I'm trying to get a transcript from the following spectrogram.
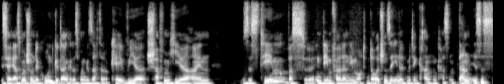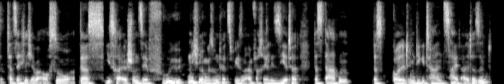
ist ja erstmal schon der Grundgedanke, dass man gesagt hat, okay, wir schaffen hier ein System, was äh, in dem Fall dann eben auch den Deutschen sehr ähnelt mit den Krankenkassen. Dann ist es tatsächlich aber auch so, dass Israel schon sehr früh, nicht nur im Gesundheitswesen, einfach realisiert hat, dass Daten das Gold im digitalen Zeitalter sind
